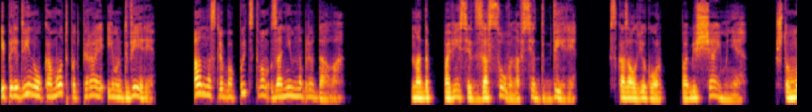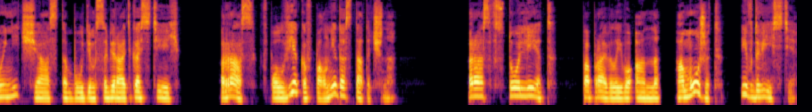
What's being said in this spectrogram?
и передвинул комод, подпирая им двери. Анна с любопытством за ним наблюдала. «Надо повесить засовы на все двери», — сказал Егор. «Пообещай мне, что мы не часто будем собирать гостей. Раз в полвека вполне достаточно раз в сто лет, — поправила его Анна, — а может, и в двести.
